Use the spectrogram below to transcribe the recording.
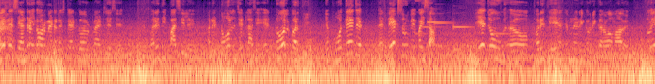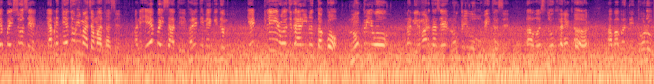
જે તે સેન્ટ્રલ ગવર્મેન્ટ અને સ્ટેટ ગવર્મેન્ટ જે છે ફરીથી પાછી લે. અને ટોલ જેટલા છે, એ ટોલ પરથી એ પોતે જ ટેક્સ રૂપી પૈસા એ જો ફરીથી એ એમને રિકવરી કરવામાં આવે, તો એ પૈસો છે, એ આપણી તેજુરીમાં જમા થશે. અને એ પૈસાથી ફરીથી મેં કીધું કેટલી રોજગારીનું તકો નોકરીઓનું નિર્માણ થશે, નોકરીઓ ઊભી થશે. આ વસ્તુ ખરેખર આ બાબતથી થોડુંક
